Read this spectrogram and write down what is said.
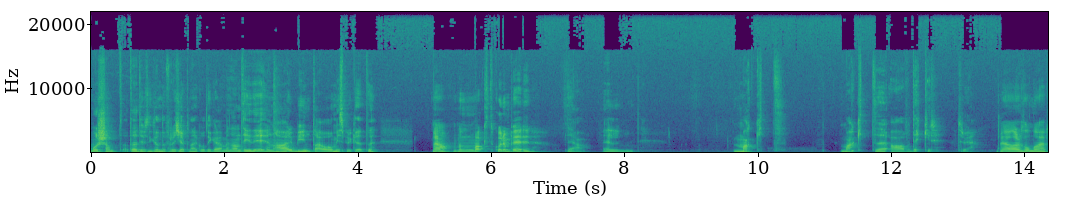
morsomt at det er 1000 kroner for å kjøpe narkotika, men samtidig, hun har begynt da å misbruke dette. Ja, men makt korrumperer. Ja, eller Makt Makt eh, avdekker, tror jeg. Ja, det er sånn det er.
